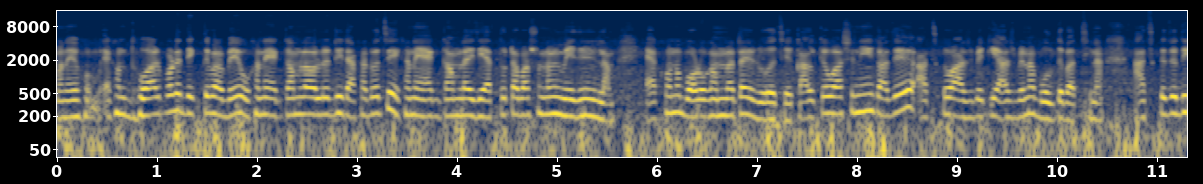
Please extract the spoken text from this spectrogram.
মানে এখন ধোয়ার পরে দেখতে পাবে, ওখানে এক গামলা অলরেডি রাখা রয়েছে, এখানে এক গামলায় যে এতটা বাসন আমি মেজে নিলাম এখনও বড় গামলাটাই রয়েছে। কালকেও আসেনি কাজে, আজকেও আসবে কি আসবে না বলতে পারছি না। আজকে যদি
